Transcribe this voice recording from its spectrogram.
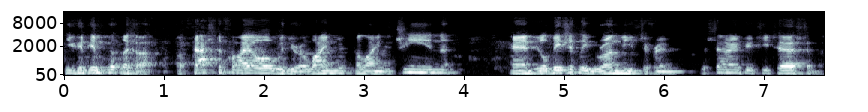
you can input like a, a FASTA file with your alignment aligned gene, and it'll basically run these different the standard MKT test and the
